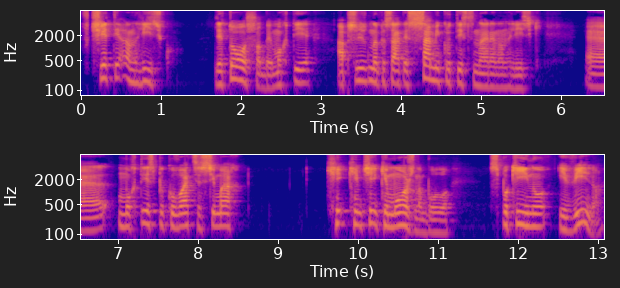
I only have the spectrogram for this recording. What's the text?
вчити англійську для того, щоб могти абсолютно написати самі круті сценарії на англійській, е, могти спілкуватися з всіма, ким тільки можна було, спокійно і вільно,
